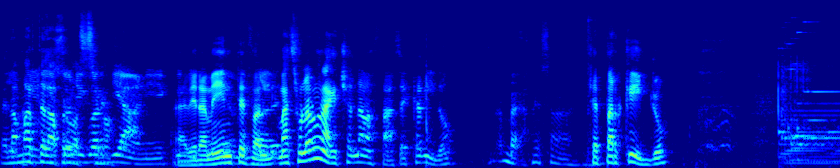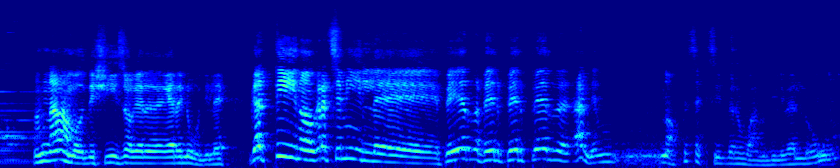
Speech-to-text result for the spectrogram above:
E la Marte è la sono i prossima. guardiani. e È quindi veramente andare- Ma sulla Luna che ci andava a fare, hai capito? Vabbè, mi sa... C'è parcheggio? Non avevamo deciso che era inutile. Gattino, grazie mille. Per, per, per, per. Ah, no, questo è Silver One di livello 1.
